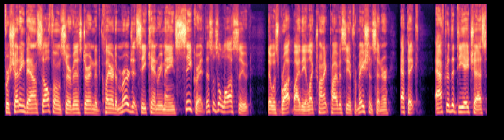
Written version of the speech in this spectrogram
for shutting down cell phone service during a declared emergency can remain secret. This was a lawsuit that was brought by the Electronic Privacy Information Center, EPIC, after the DHS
